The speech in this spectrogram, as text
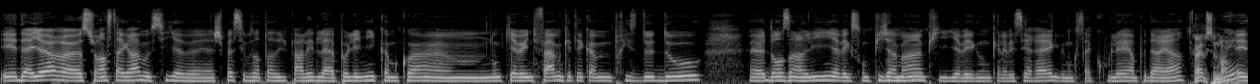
Et d'ailleurs, euh, sur Instagram aussi, il y avait, je sais pas si vous avez entendu parler de la polémique comme quoi, euh, donc il y avait une femme qui était comme prise de dos euh, dans un lit avec son pyjama, puis il y avait donc elle avait ses règles, donc ça coulait un peu derrière. Ouais, absolument. Et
